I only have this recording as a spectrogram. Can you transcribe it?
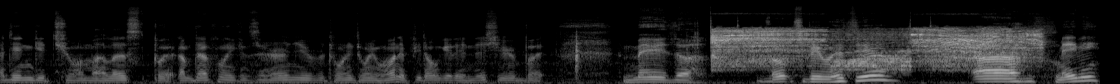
I didn't get you on my list but I'm definitely considering you for 2021 if you don't get in this year but may the votes be with you. Uh, maybe.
